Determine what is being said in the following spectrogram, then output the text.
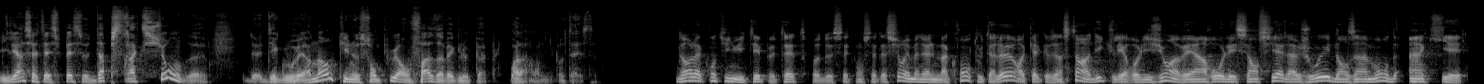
y a cette espèce d'abstraction des gouvernants qui ne sont plus en phase avec le peuple. Voilà mon hypothèse. Dans la continuité peut-être de cette constatation, Emmanuel Macron, tout à l'heure, à quelques instants, a dit que les religions avaient un rôle essentiel à jouer dans un monde inquiet.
